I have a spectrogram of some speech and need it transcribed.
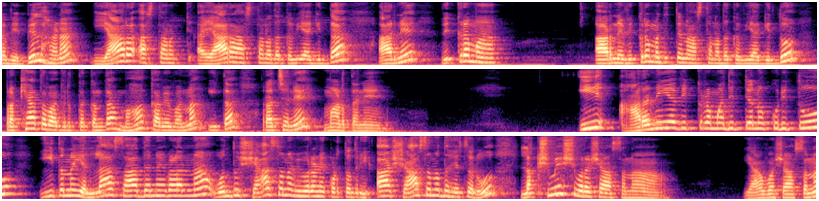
ಕವಿ ಬಿಲ್ ಹಣ ಯಾರ ಆಸ್ಥಾನಕ್ಕೆ, ಯಾರ ಆಸ್ಥಾನದ ಕವಿಯಾಗಿದ್ದ? ಆರನೇ ವಿಕ್ರಮ, ಆರನೇ ವಿಕ್ರಮಾದಿತ್ಯನ ಆಸ್ಥಾನದ ಕವಿಯಾಗಿದ್ದು ಪ್ರಖ್ಯಾತವಾಗಿರ್ತಕ್ಕಂಥ ಮಹಾಕಾವ್ಯವನ್ನು ಈತ ರಚನೆ ಮಾಡ್ತಾನೆ. ಈ ಆರನೆಯ ವಿಕ್ರಮಾದಿತ್ಯನ ಕುರಿತು ಈತನ ಎಲ್ಲ ಸಾಧನೆಗಳನ್ನು ಒಂದು ಶಾಸನ ವಿವರಣೆ ಕೊಡ್ತದ್ರಿ. ಆ ಶಾಸನದ ಹೆಸರು ಲಕ್ಷ್ಮೇಶ್ವರ ಶಾಸನ. ಯಾವ ಶಾಸನ?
